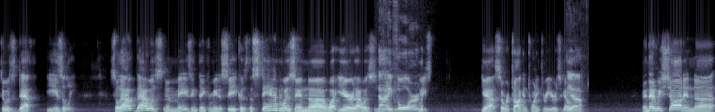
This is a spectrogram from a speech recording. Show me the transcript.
to his death easily. So that that was an amazing thing for me to see because the stand was in uh, what year? That was 94. Yeah, so we're talking 23 years ago. yeah And then we shot in uh,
